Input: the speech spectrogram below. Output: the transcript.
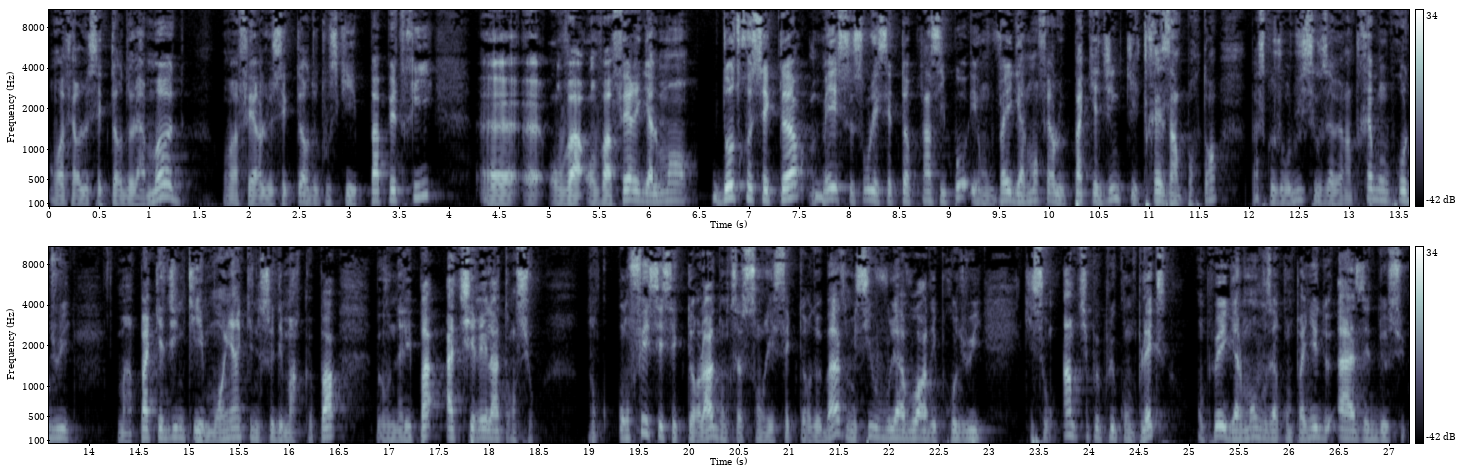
on va faire le secteur de la mode, on va faire le secteur de tout ce qui est papeterie, euh, euh, on va faire également d'autres secteurs, mais ce sont les secteurs principaux et on va également faire le packaging qui est très important parce qu'aujourd'hui, si vous avez un très bon produit, mais un packaging qui est moyen, qui ne se démarque pas, ben, vous n'allez pas attirer l'attention. Donc, on fait ces secteurs-là, donc ce sont les secteurs de base, mais si vous voulez avoir des produits qui sont un petit peu plus complexes, on peut également vous accompagner de A à Z dessus.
